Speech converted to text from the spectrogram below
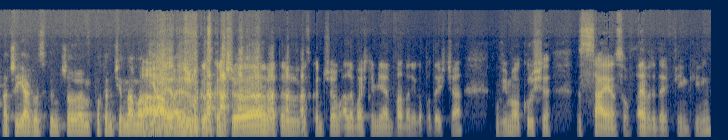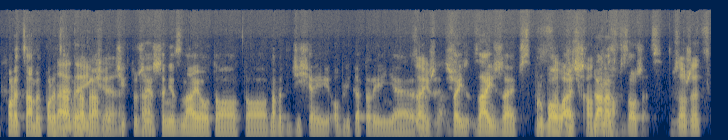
Znaczy ja go skończyłem, potem cię namawiałem. A, ja też już go skończyłem, ja też już go skończyłem, ale właśnie miałem dwa do niego podejścia. Mówimy o kursie Science of Everyday Thinking. Polecamy, polecamy na naprawdę. Ci, którzy tak. jeszcze nie znają, to, to nawet dzisiaj obligatoryjnie zajrzeć, zaj, zajrzeć spróbować. Dla nas wzorzec. Wzorzec.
